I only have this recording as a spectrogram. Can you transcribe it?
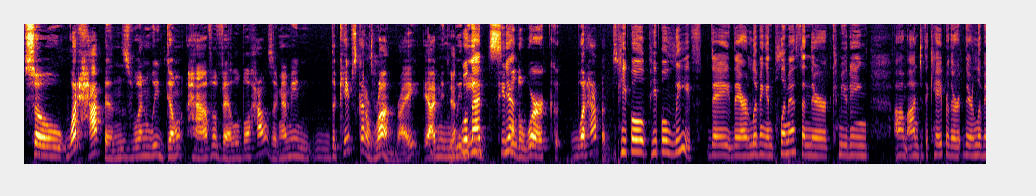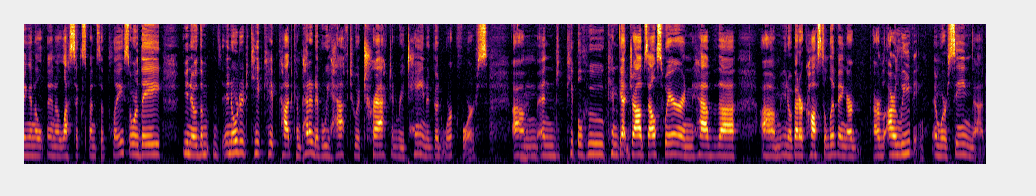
So what happens when we don't have available housing? I mean, the Cape's got to run, right? I mean, Yeah. we Well, need people yeah. to work. What happens? people people leave. They they are living in Plymouth and they're commuting um, onto the Cape, or they're they're living in a, in a less expensive place, or they you know the, in order to keep Cape Cod competitive, we have to attract and retain a good workforce, um, and people who can get jobs elsewhere and have the um, you know better cost of living are, are are leaving, and we're seeing that.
